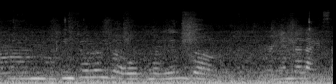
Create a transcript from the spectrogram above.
Um, pinto lang daw, merienda. Merienda lang isa.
